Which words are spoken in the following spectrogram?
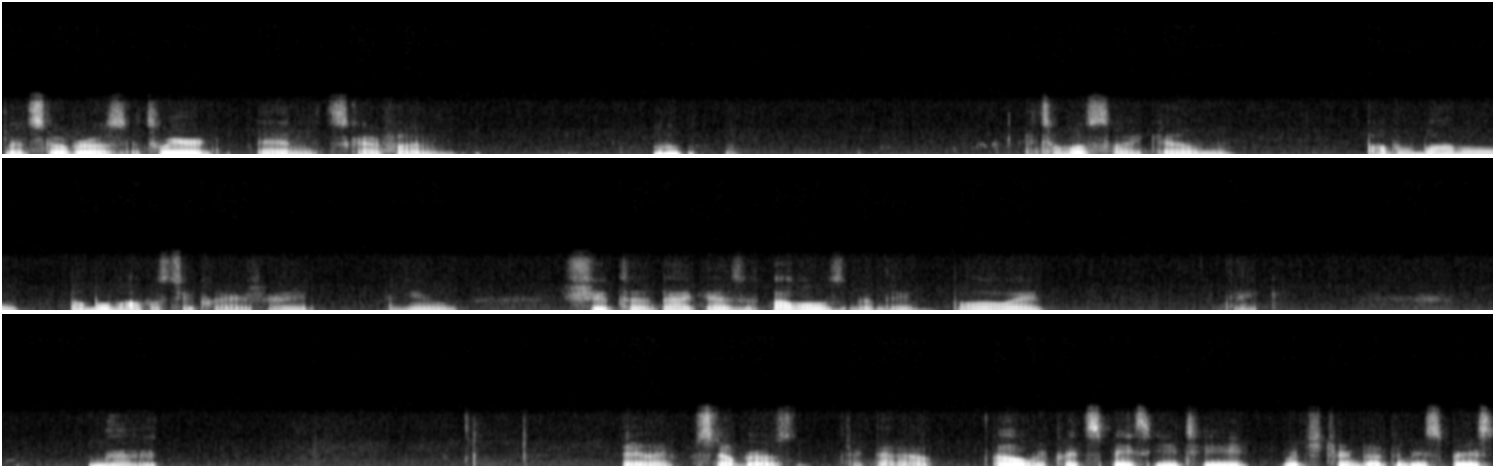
But Snow Bros, it's weird and it's kind of fun. It's almost like um, Bubble Bobble. Bubble Bobble's two players, right? And you shoot the bad guys with bubbles and then they blow away. I think. Anyway, Snow Bros, check that out. Oh, we played Space ET, which turned out to be Space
